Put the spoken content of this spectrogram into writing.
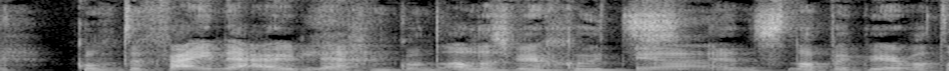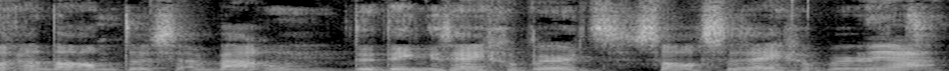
komt een fijne uitleg en komt alles weer goed. Ja. En snap ik weer wat er aan de hand is en waarom de dingen zijn gebeurd zoals ze zijn gebeurd. Ja,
